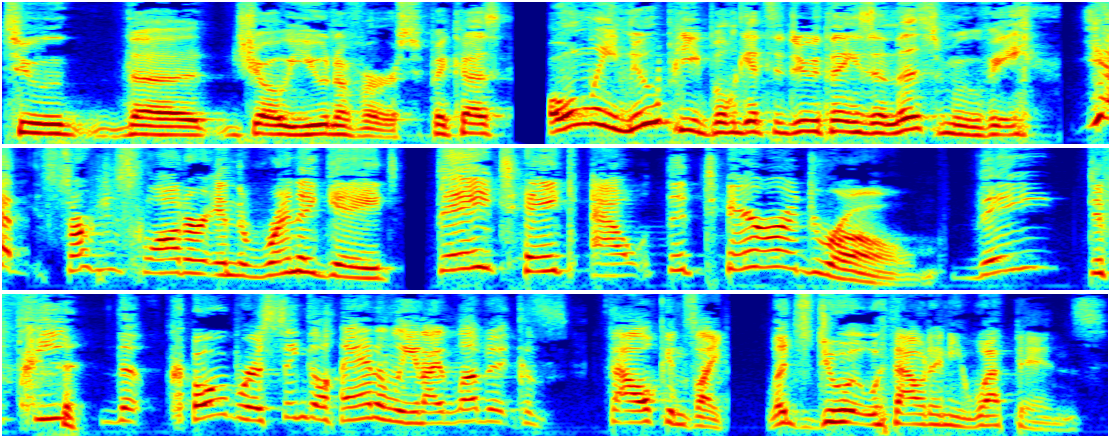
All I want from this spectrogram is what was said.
to the Joe universe because only new people get to do things in this movie. Yeah, Sergeant Slaughter and the Renegades, they take out the Terradrome. They defeat the Cobra single-handedly, and I love it because Falcon's like, let's do it without any weapons.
